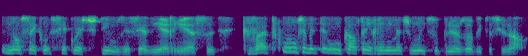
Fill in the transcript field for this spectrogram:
não sei se é com estes estímulos em sede IRS que vai, porque o alojamento local tem rendimentos muito superiores ao habitacional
